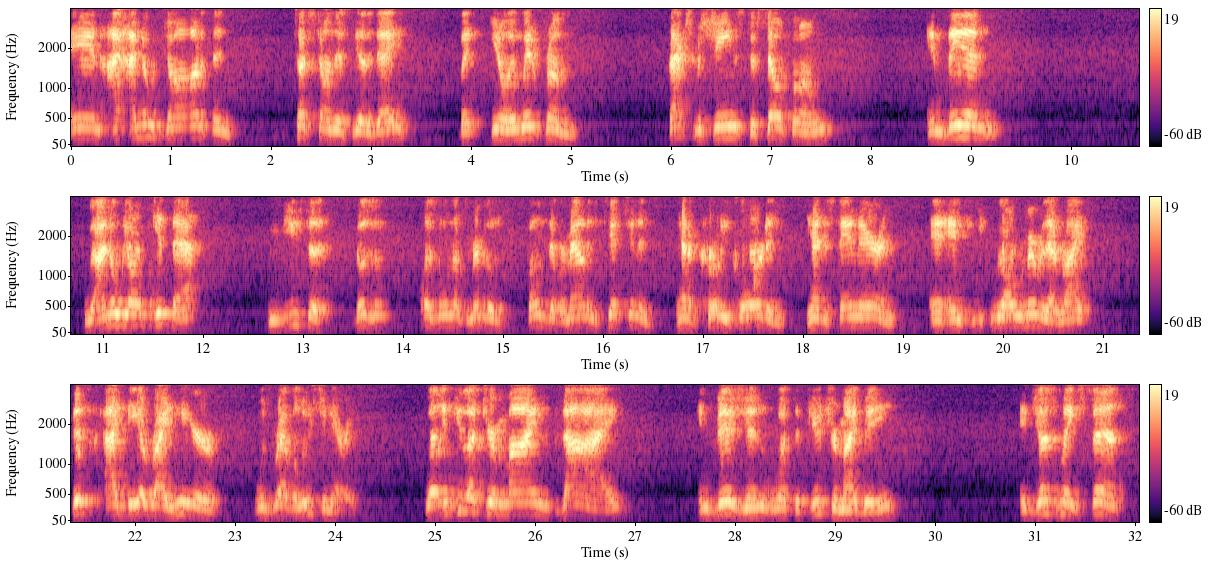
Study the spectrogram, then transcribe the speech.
and I, I know Jonathan touched on this the other day, but, you know, it went from fax machines to cell phones, and then I know we all get that. We used to, those of us old enough to remember those phones that were mounted in the kitchen and had a curly cord and you had to stand there and, and, and we all remember that, right? This idea right here was revolutionary. Well, if you let your mind's eye envision what the future might be, it just makes sense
